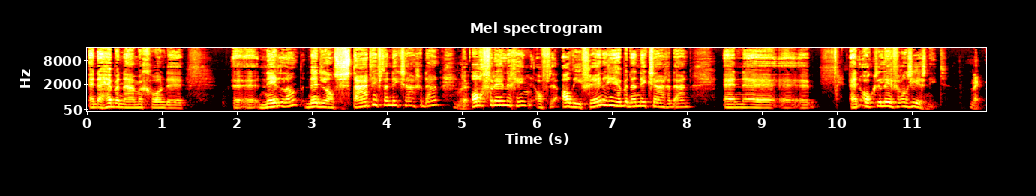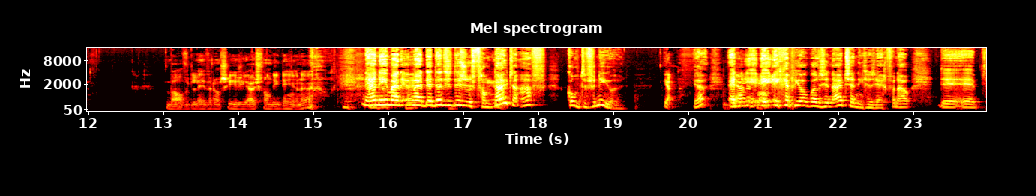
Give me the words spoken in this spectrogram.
en daar hebben namelijk gewoon de... Nederland, de Nederlandse staat heeft daar niks aan gedaan. Nee. De oogvereniging, of de, al die verenigingen hebben daar niks aan gedaan. En, en ook de leveranciers niet. Behalve de leveranciers juist van die dingen. Hè? Nee, nee, maar, maar dat is dus van buitenaf komt te vernieuwen. Ja. ja? En ik, ik, heb hier ook wel eens in de uitzending gezegd van nou, de, eh,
